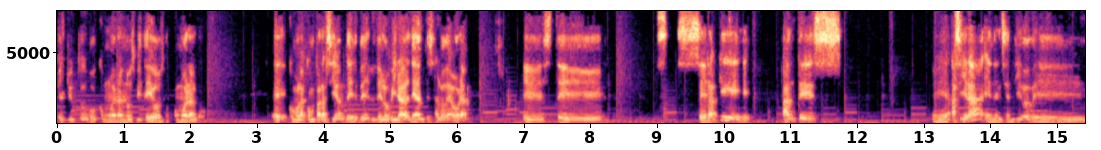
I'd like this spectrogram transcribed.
el YouTube, o cómo eran los videos, o cómo era lo, eh, como la comparación de, de- de lo viral de antes a lo de ahora. Este, ¿será que antes eh, así era? En el sentido de,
